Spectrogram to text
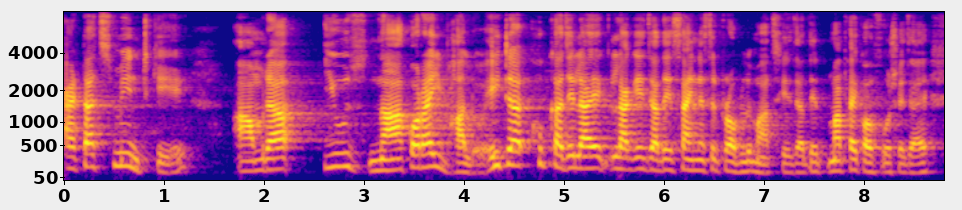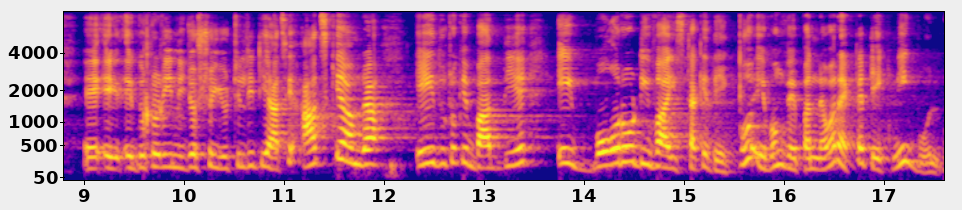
অ্যাটাচমেন্টকে আমরা ইউজ না করাই ভালো। এইটা খুব কাজে লাগে যাদের সাইনাসের প্রবলেম আছে, যাদের মাথায় কফ বসে যায়। এই দুটোরই নিজস্ব ইউটিলিটি আছে। আজকে আমরা এই দুটোকে বাদ দিয়ে এই বড় ডিভাইসটাকে দেখব এবং ভেপার নেওয়ার একটা টেকনিক বলব।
